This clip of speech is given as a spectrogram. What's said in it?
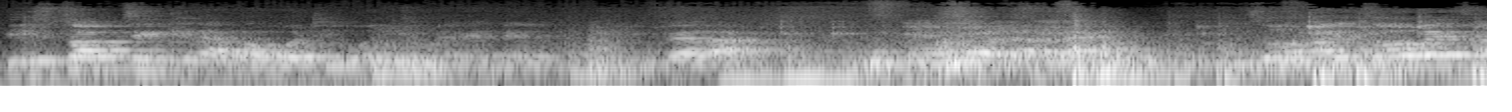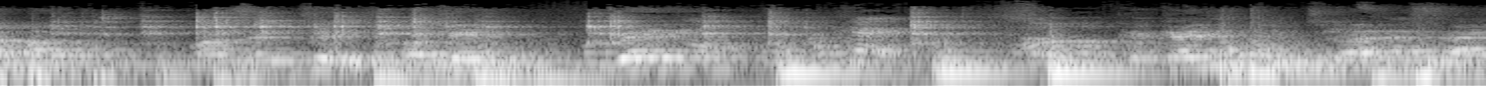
he stopped thinking about what he was doing and then he fell out. You saw that, right? So it's always about concentrate, okay? Ready? Okay. Um, okay can you move to the other side?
